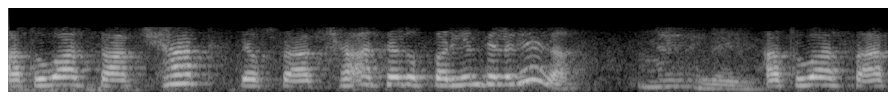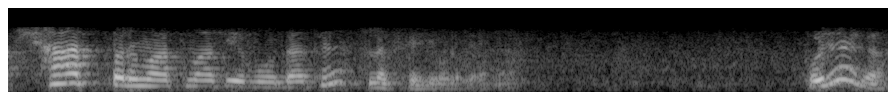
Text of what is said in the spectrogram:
अथवा साक्षात जब साक्षात है तो पर्यंत लगेगा? अथवा साक्षात परमात्मा के बोधक है अलग से जोड़ देना। हो जाएगा?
